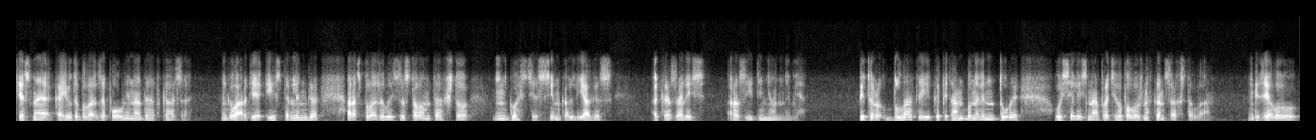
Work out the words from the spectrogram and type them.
Тесная каюта была заполнена до отказа. Гвардия Истерлинга расположилась за столом так, что гости с Синкальягас оказались разъединенными. Питер Блат и капитан Бонавентуры уселись на противоположных концах стола. К делу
